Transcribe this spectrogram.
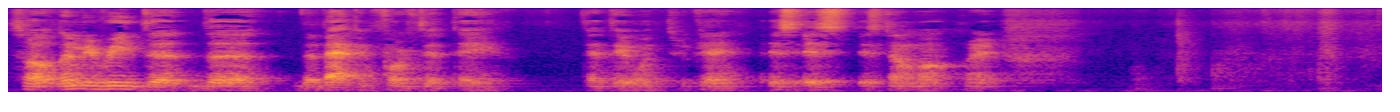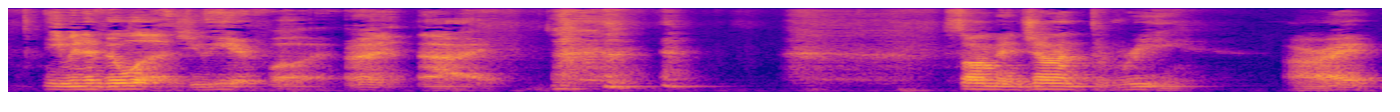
So let me read the the the back and forth that they that they went through. Okay, it's it's it's not long, right? Even if it was, you here for it, right? All right. so I'm in John 3, all right?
